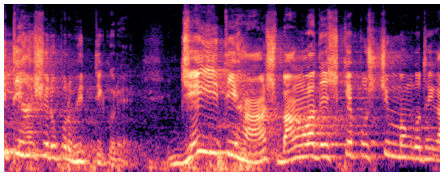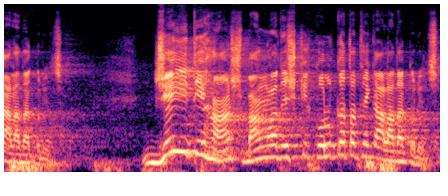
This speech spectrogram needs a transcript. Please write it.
ইতিহাসের উপর ভিত্তি করে যেই ইতিহাস বাংলাদেশকে পশ্চিমবঙ্গ থেকে আলাদা করেছে যে ইতিহাস বাংলাদেশকে কলকাতা থেকে আলাদা করেছে,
